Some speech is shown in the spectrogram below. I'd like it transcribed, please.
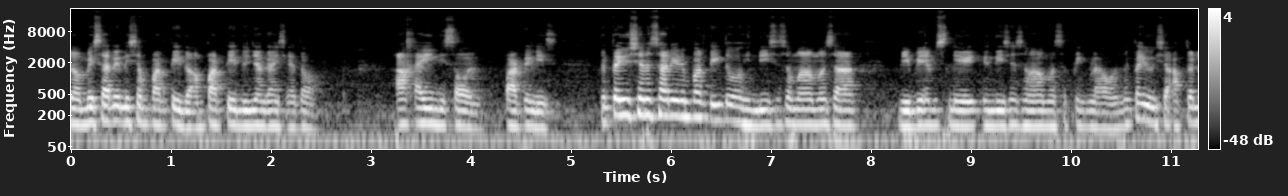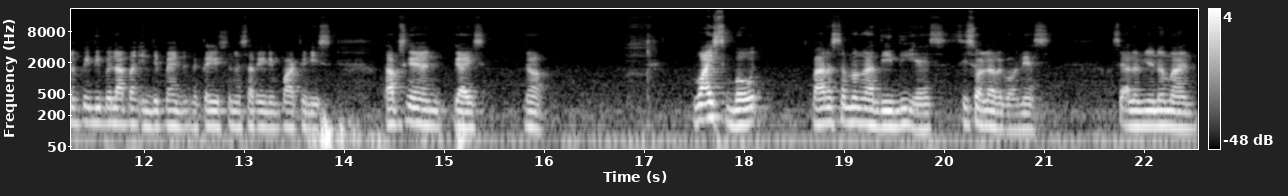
no, may sarili siyang partido. Ang partido niya guys, ito. Akay ni Sol, party list. Nagtayo siya ng sariling partido. Hindi siya sumama sa BBM slate, hindi siya sumama sa Pink Lawan. Nagtayo siya. After ng PDP laban, independent, nagtayo siya ng sariling party list. Tapos ngayon, guys, no, wise vote para sa mga DDS, si Sol Aragones. Kasi alam niyo naman,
